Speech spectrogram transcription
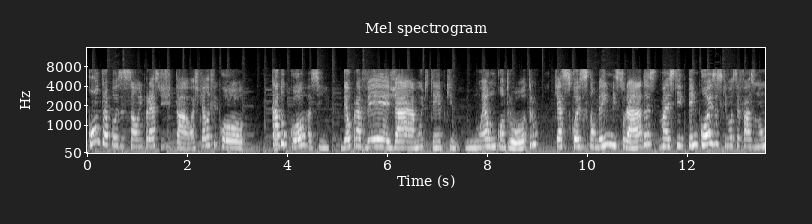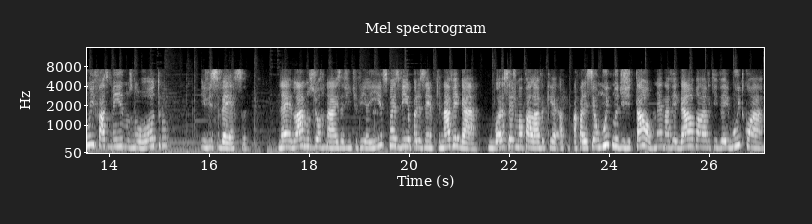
contraposição impresso digital, acho que ela ficou caducou, assim, deu para ver já há muito tempo que não é um contra o outro, que essas coisas estão bem misturadas, mas que tem coisas que você faz num e faz menos no outro e vice-versa. Né? Lá nos jornais a gente via isso, mas via, por exemplo, que navegar, embora seja uma palavra que apareceu muito no digital, né? navegar é uma palavra que veio muito com a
